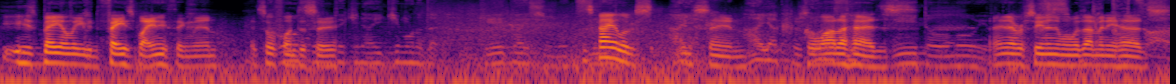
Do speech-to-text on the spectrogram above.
He's barely even phased by anything, man. It's so fun to see. This guy looks insane. There's a lot of heads. I never seen anyone with that many heads.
